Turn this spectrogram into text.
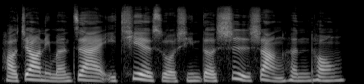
好叫你们在一切所行的事上亨通。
